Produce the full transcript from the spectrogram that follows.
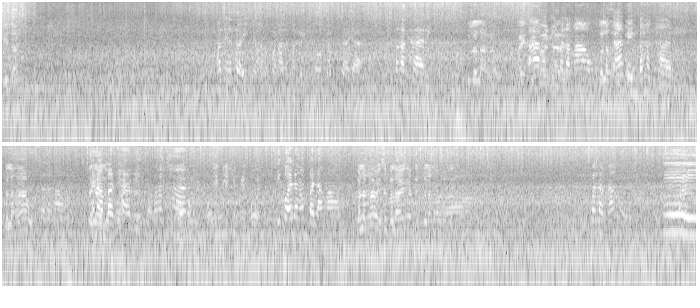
Kita? Ano yan sa inyo? Anong pangalan ng bayo mo? Kapsaya. Mahaghari. Bulalakaw. Ay, Sa amin, Balangaw. Balangaw. Balangaw. Sa atin, bahaghari. Balangaw. Balangaw. Sa Ano ang Tagalog. baghari? Baghari. O English yung rimbo eh. Hindi ko alam ang balangaw. Balangaw. eh. Sa Balayan nga, din Balangaw. Balangaw. Hey,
